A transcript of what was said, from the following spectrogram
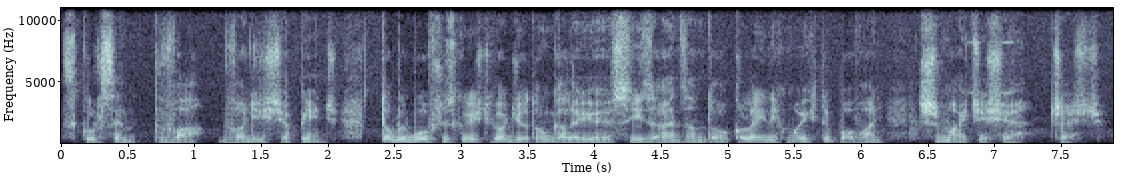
z kursem 2,25. To by było wszystko, jeśli chodzi o tą galę UFC. Zachęcam do kolejnych moich typowań. Trzymajcie się. Cześć.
